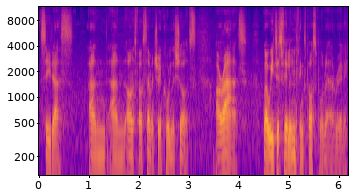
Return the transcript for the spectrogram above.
CDAS, and, and Arnos Vale Cemetery and Calling the Shots are at, where we just feel anything's possible now, really.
